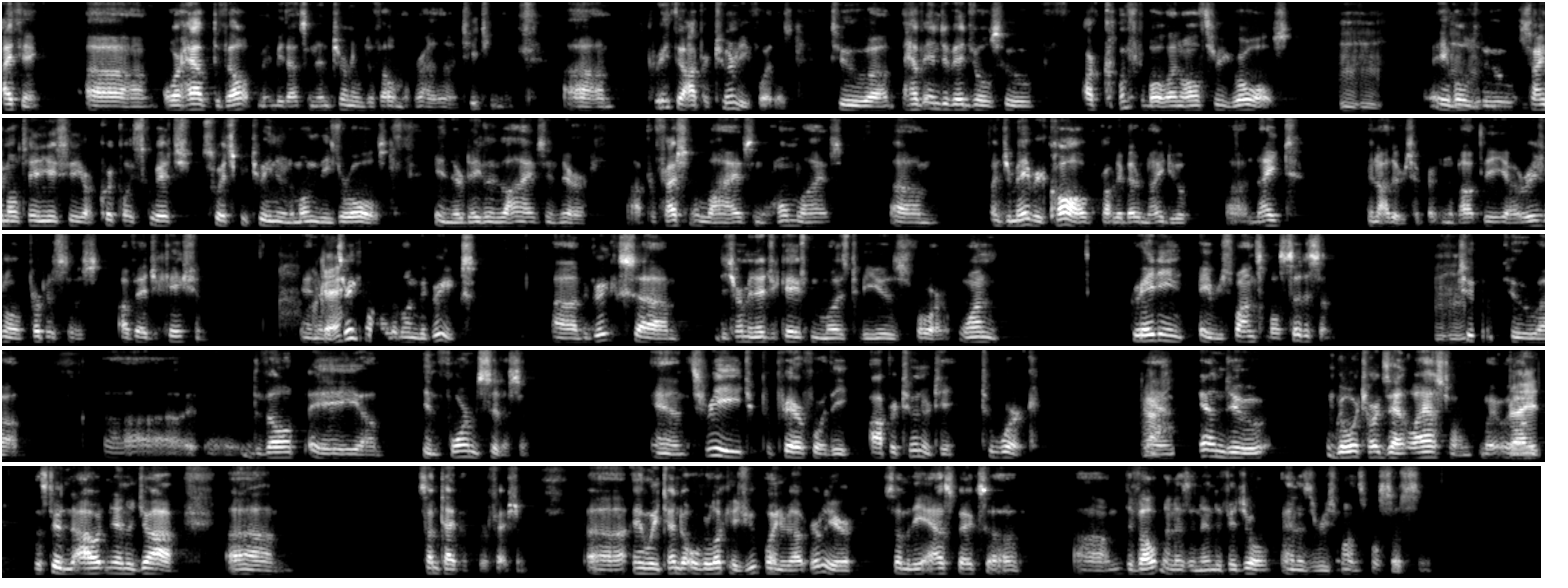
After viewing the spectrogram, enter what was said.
I think, uh, or have developed, maybe that's an internal development rather than a teaching them, um, create the opportunity for this to uh, have individuals who are comfortable in all three roles, mm-hmm. able mm-hmm. to simultaneously or quickly switch switch between and among these roles in their daily lives, in their uh, professional lives, in their home lives. Um, and you may recall, probably better than I do, uh, Knight and others have written about the original purposes of education. And okay. threefold among the Greeks. Uh, the Greeks um, determined education was to be used for one, creating a responsible citizen, mm-hmm. two, to uh, uh, develop a um, informed citizen, and three, to prepare for the opportunity to work. Ah. And tend to go towards that last one, right. the student out and in a job, um, some type of profession. Uh, and we tend to overlook, as you pointed out earlier, some of the aspects of um, development as an individual and as a responsible citizen.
